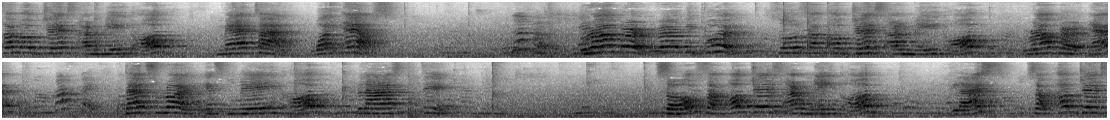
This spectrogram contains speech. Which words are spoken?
some objects are made of metal. What else? Rubber. Rubber. Very good. So, some objects are made of rubber. And that's right. It's made of plastic. So, some objects are made of glass. Some objects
